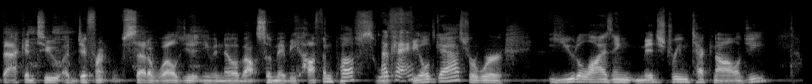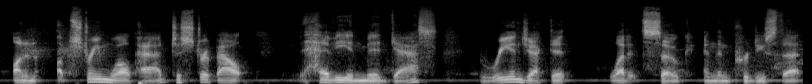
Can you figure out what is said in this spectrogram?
back into a different set of wells you didn't even know about. So maybe huff and puffs with okay. field gas, where we're utilizing midstream technology on an upstream well pad to strip out heavy and mid gas, re-inject it, let it soak, and then produce that.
